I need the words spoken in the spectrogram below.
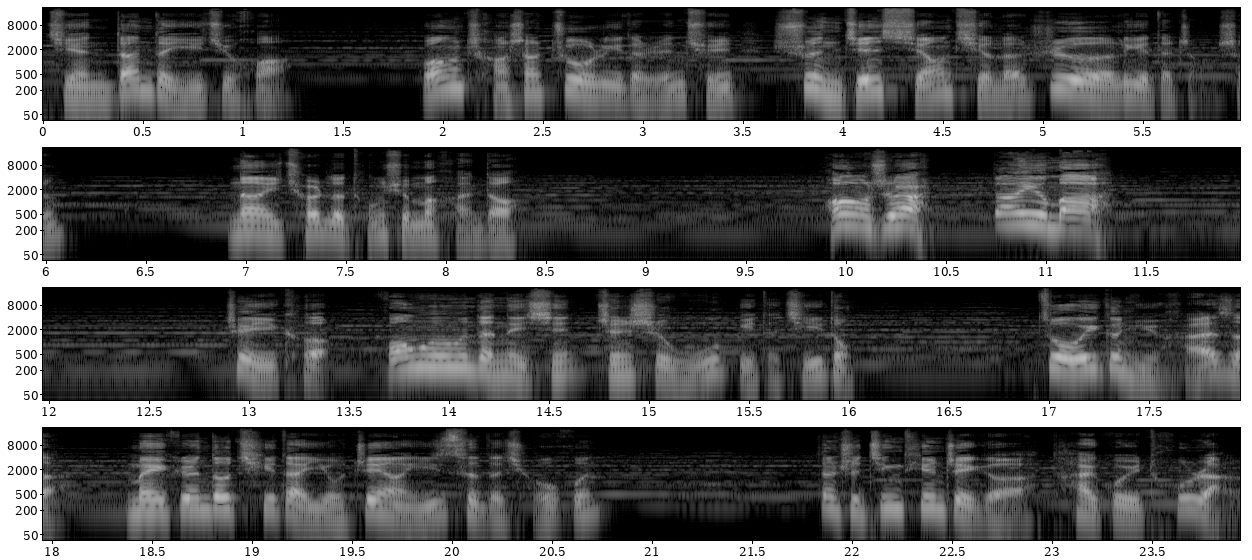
简单的一句话，广场上伫立的人群瞬间响起了热烈的掌声。那一圈的同学们喊道：“黄老师！”答应吗？这一刻，黄文文的内心真是无比的激动。作为一个女孩子，每个人都期待有这样一次的求婚，但是今天这个太过于突然了。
